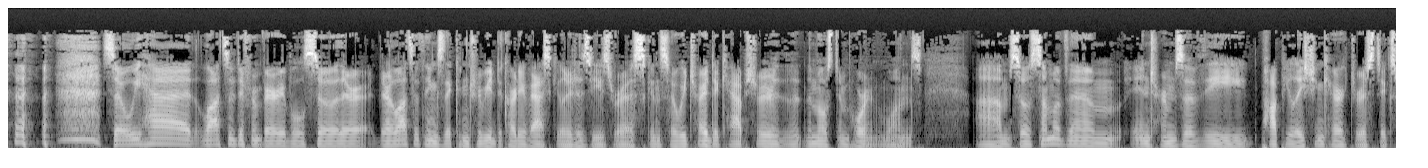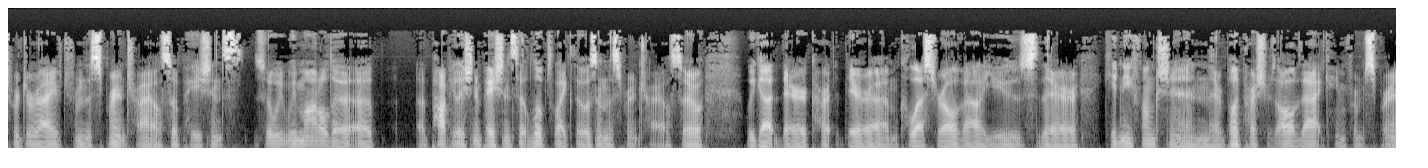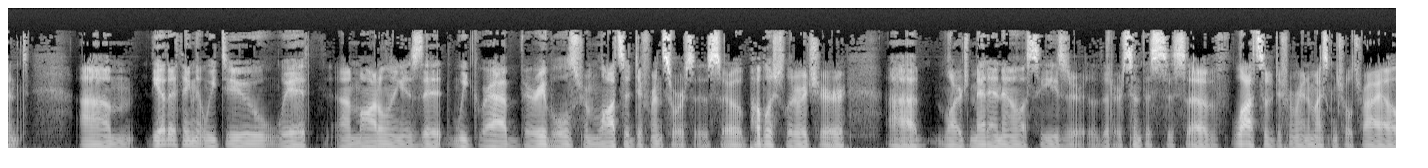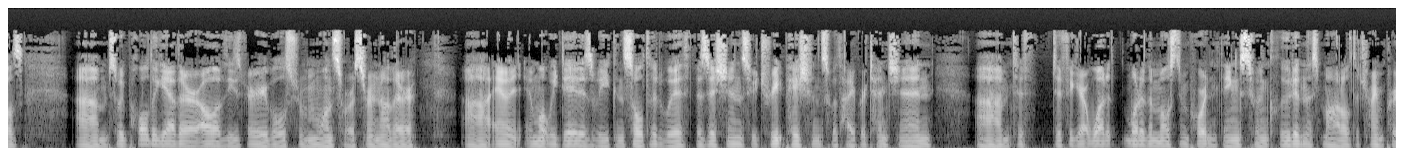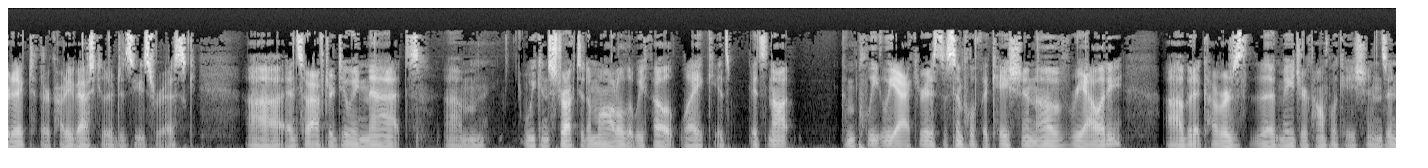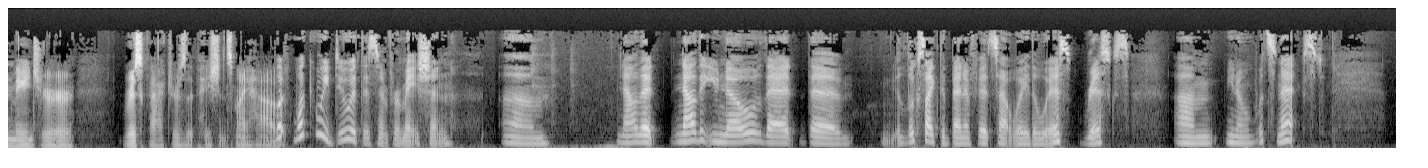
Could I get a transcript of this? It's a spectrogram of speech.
so we had lots of different variables. So there there are lots of things that contribute to cardiovascular disease risk, and so we tried to capture the, the most important ones. Um, so some of them, in terms of the population characteristics, were derived from the SPRINT trial. So patients, so we, we modeled a, a a population of patients that looked like those in the sprint trial. So we got their their um, cholesterol values, their kidney function, their blood pressures. All of that came from sprint. Um, the other thing that we do with uh, modeling is that we grab variables from lots of different sources. So published literature, uh, large meta-analyses or, that are synthesis of lots of different randomized control trials. Um, so we pull together all of these variables from one source or another Uh, and, and what we did is we consulted with physicians who treat patients with hypertension um, to to figure out what what are the most important things to include in this model to try and predict their cardiovascular disease risk. Uh, and so after doing that, um, we constructed a model that we felt like it's it's not completely accurate. It's a simplification of reality, uh, but it covers the major complications and major risk factors that patients might have. What what can we do with this information? Um, now that now that you know that the it looks like the benefits outweigh the wis- risks, um, you know what's next?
